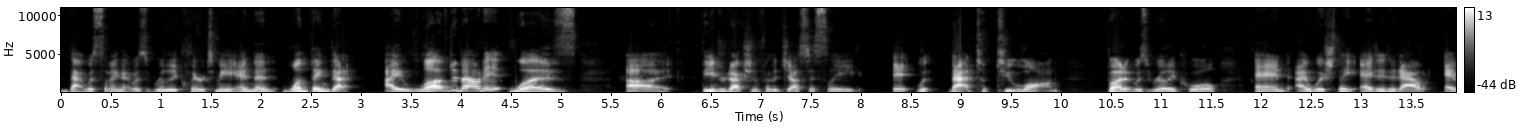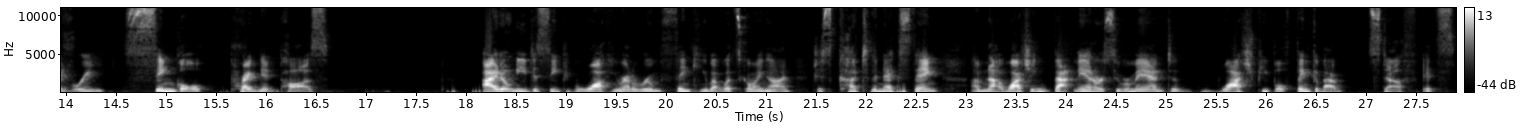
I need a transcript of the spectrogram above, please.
that was something that was really clear to me. And then one thing that I loved about it was uh, the introduction for the Justice League. It w- that took too long, but it was really cool. And I wish they edited out every single pregnant pause. I don't need to see people walking around a room thinking about what's going on. Just cut to the next thing. I'm not watching Batman or Superman to watch people think about stuff. It's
